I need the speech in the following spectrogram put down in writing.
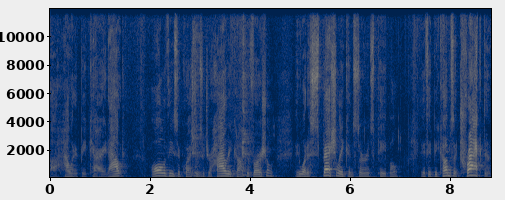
uh, how would it be carried out. All of these are questions which are highly controversial. And what especially concerns people, if it becomes attractive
